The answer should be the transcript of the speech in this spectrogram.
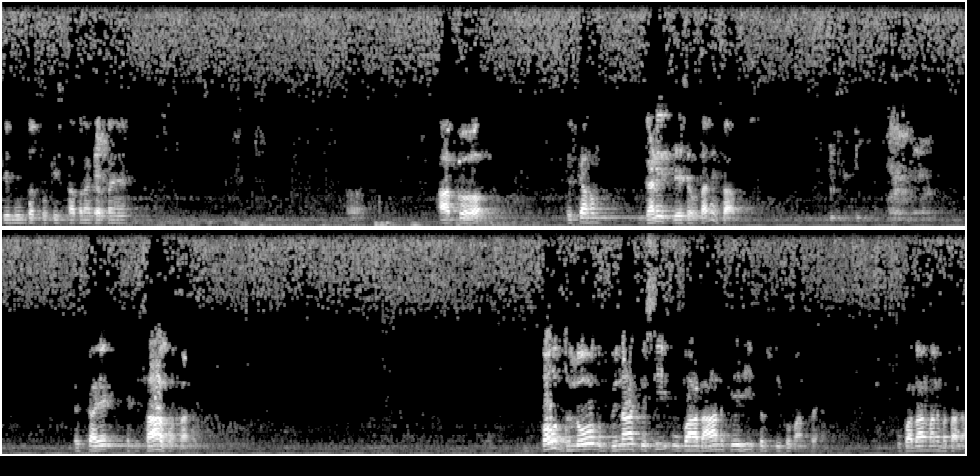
के मूल तत्व की स्थापना करते हैं। आपको इसका हम गणित जैसे होता है हिसाब इसका एक हिसाब होता है। बौद्ध लोग बिना किसी उपादान के ही सृष्टि को मानते हैं। उपादान माने मसाला।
